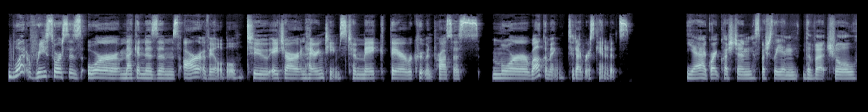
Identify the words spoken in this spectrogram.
what resources or mechanisms are available to HR and hiring teams to make their recruitment process more welcoming to diverse candidates? Yeah, great question, especially in the virtual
